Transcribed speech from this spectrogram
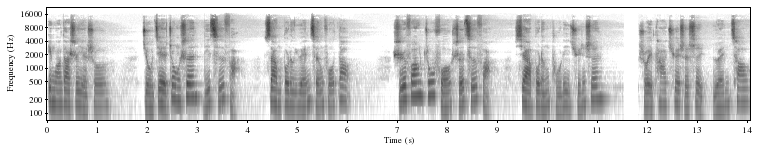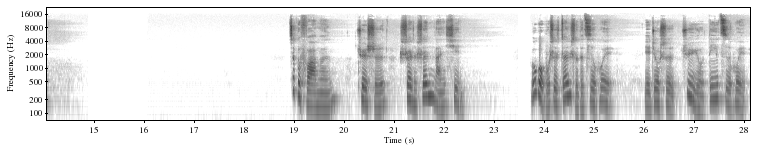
印光大师也说：“九界众生离此法，尚不能圆成佛道；十方诸佛舍此法，下不能普利群生。”所以，他确实是圆超。这个法门确实甚深难信。如果不是真实的智慧，也就是具有第一智慧，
